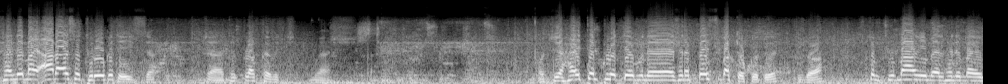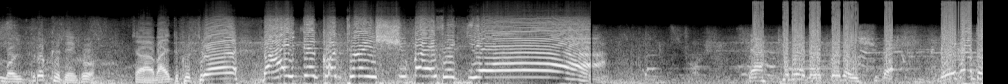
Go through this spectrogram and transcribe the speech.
상대방이 알아서 들어오게 돼있어. 자 템플 아카이브 치- 뭐야 씨. 어차피 하이템플러 때문에 그냥 뺄 수밖에 없거든 이거. 스톰 두 방이면 상대방이 뭐 이렇게 되고. 자 마인드 컨트롤! 마인드 컨트롤 이 슈발 새끼야 야 캐리어 몇 개다 이 슈발 내가 더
